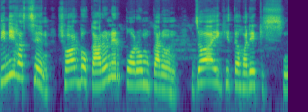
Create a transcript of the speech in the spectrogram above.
তিনি হচ্ছেন সর্বকারণের পরম কারণ। জয় ঘিত হরে কৃষ্ণ।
